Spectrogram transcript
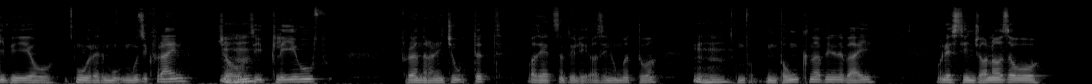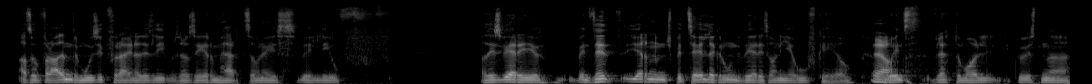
ich bin ja zum im Musikverein, schon Mhm. seit klein auf. Früher habe ich geshootet, was ich jetzt natürlich, was ich nur tue. Mhm. Im, Funken bin ich dabei. Und es sind schon noch so, also vor allem der Musikverein, das liegt mir schon sehr am Herzen und es will ich auf, also es wäre, wenn es nicht irgendeinen speziellen Grund wäre, es auch nie aufgehen. Ja. Wenn es vielleicht einmal die gewissen äh,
